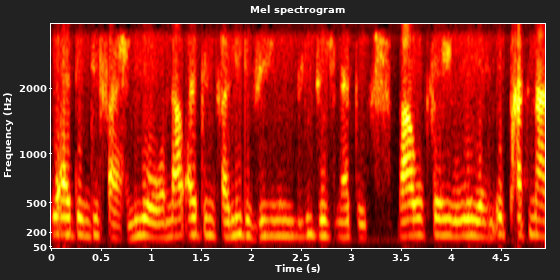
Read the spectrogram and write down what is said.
o identify le yona o identify le division le vision ya teng. Ba o fe o partner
